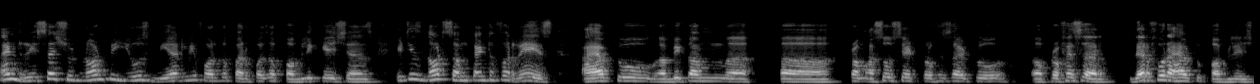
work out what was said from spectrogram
and research should not be used merely for the purpose of publications. It is not some kind of a race. I have to uh, become uh, uh, from associate professor to uh, professor, therefore I have to publish.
